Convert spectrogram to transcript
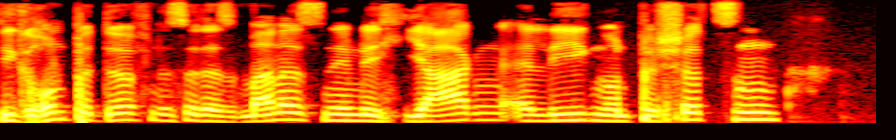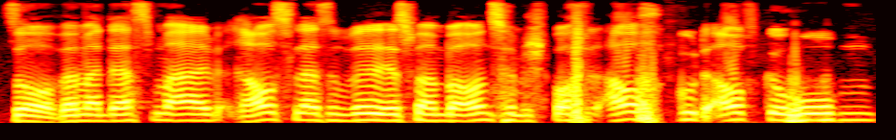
die Grundbedürfnisse des Mannes, nämlich jagen, erlegen und beschützen. So, wenn man das mal rauslassen will, ist man bei uns im Sport auch gut aufgehoben.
